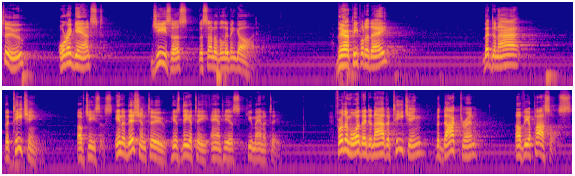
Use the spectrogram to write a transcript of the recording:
to or against Jesus, the Son of the living God. There are people today that deny the teaching of Jesus, in addition to his deity and his humanity. Furthermore, they deny the teaching, the doctrine of the apostles.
